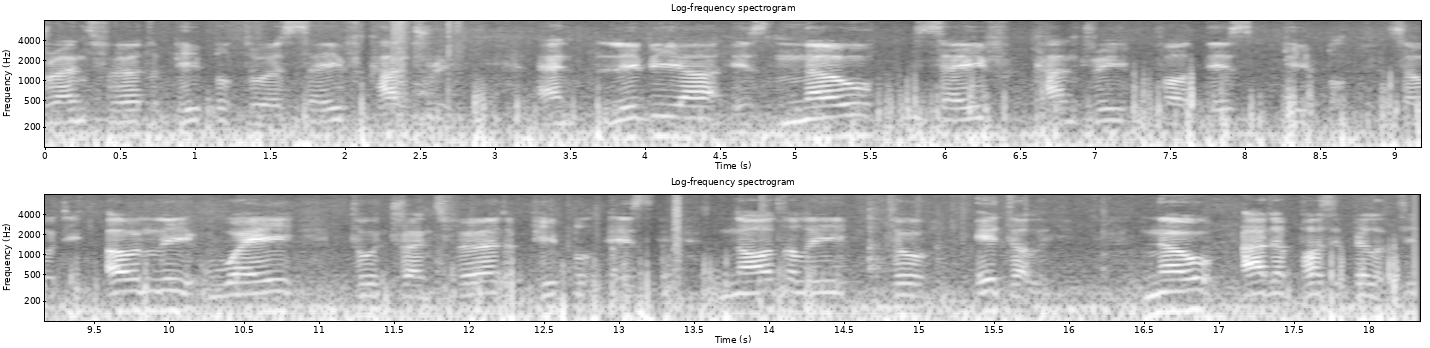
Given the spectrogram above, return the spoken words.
transfer the people to a safe country. And Libya is no safe country for these people. So the only way to transfer the people is northerly to Italy no other possibility.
